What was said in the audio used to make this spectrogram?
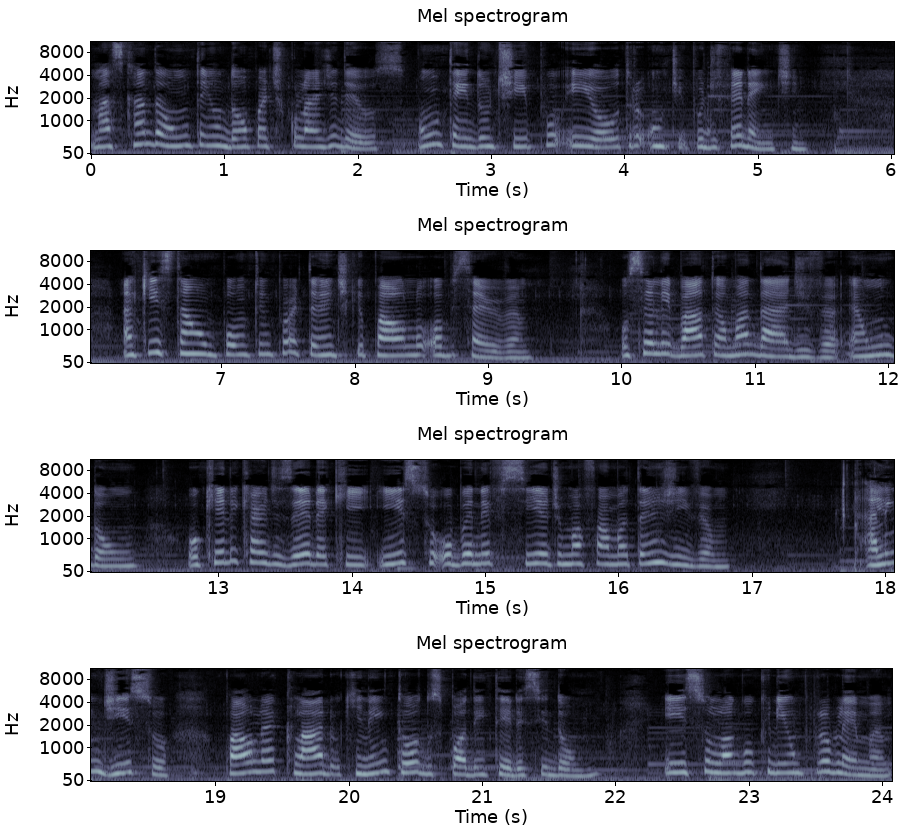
Mas cada um tem um dom particular de Deus, um tendo um tipo e outro um tipo diferente. Aqui está um ponto importante que Paulo observa. O celibato é uma dádiva, é um dom. O que ele quer dizer é que isso o beneficia de uma forma tangível. Além disso, Paulo é claro que nem todos podem ter esse dom, e isso logo cria um problema.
